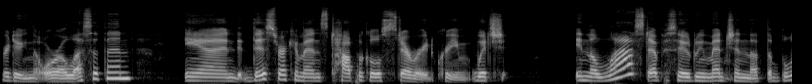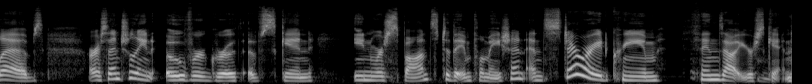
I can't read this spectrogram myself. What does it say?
We're doing the oral lecithin, and this recommends topical steroid cream, which in the last episode, we mentioned that the blebs are essentially an overgrowth of skin in response to the inflammation, and steroid cream thins out your skin.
